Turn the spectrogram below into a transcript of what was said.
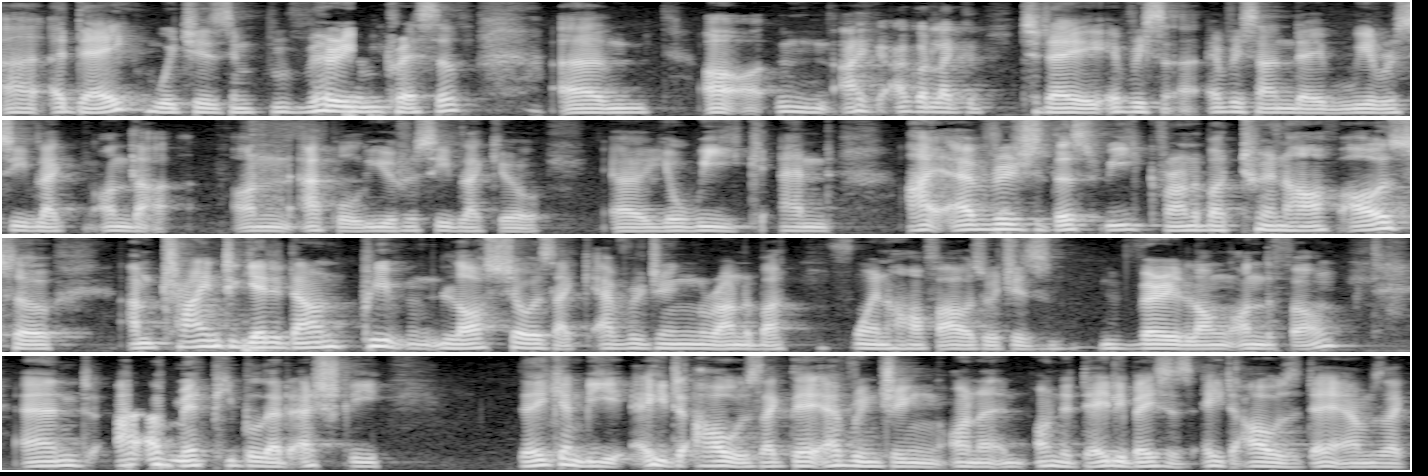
uh, a day, which is very impressive. Um, uh, I, I got like today every every Sunday we receive like on the on Apple you receive like your uh, your week, and I averaged this week around about two and a half hours. So I'm trying to get it down. Pre- last show is like averaging around about four and a half hours, which is very long on the phone. And I, I've met people that actually they can be eight hours, like they're averaging on a on a daily basis eight hours a day. I was like,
